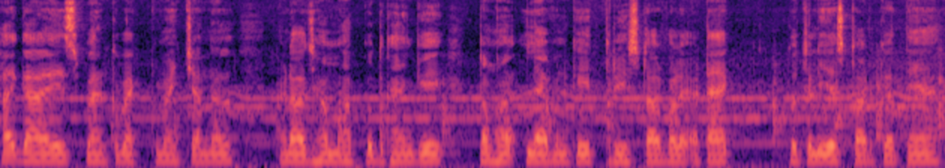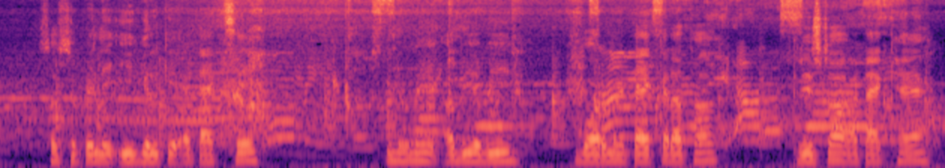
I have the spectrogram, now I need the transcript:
Hi guys welcome back to my channel and आज हम आपको दिखाएँगे टमा 11 के थ्री स्टार वाले अटैक तो चलिए स्टार्ट करते हैं। सबसे पहले ईगल के अटैक से। इन्होंने अभी अभी वॉर में अटैक करा था। थ्री स्टार अटैक है।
